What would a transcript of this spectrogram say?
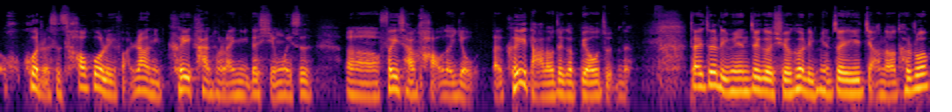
或者是超过律法，让你可以看出来你的行为是呃非常好的，有呃可以达到这个标准的。在这里面，这个学科里面这里讲到，他说，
